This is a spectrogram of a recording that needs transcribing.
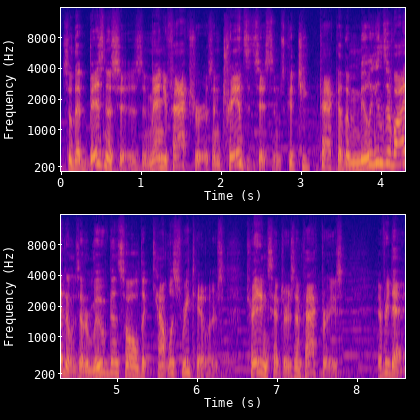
so that businesses and manufacturers and transit systems could keep track of the millions of items that are moved and sold at countless retailers, trading centers, and factories every day.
